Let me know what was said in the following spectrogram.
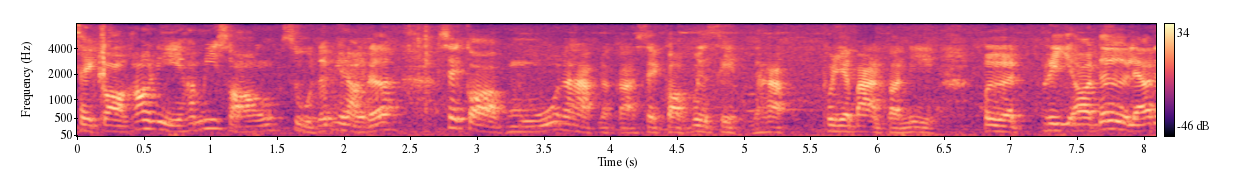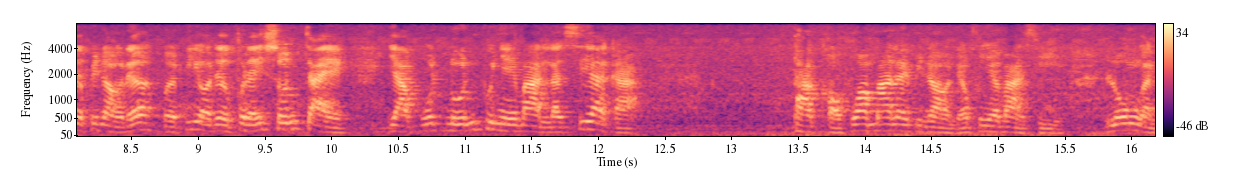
ใส่กรอกข้าวหนีเขามีสองสูตรเด้อพี่น้องเด้อใส่กรอกหมูนะครับแล้วก็ใส่กรอกเป็นเสร็จนะครับพยาบาลตอนนี้ เปิดพรีออเดอร์แล้วเด้อพี่น้องเด้อเปิดพรีออเดอร์ผู้ใดสนใจ อยากอุดหนุนพยาบาลรัสเซียกะฝากขอความมาเลยพี่น้องเดี๋ยวพยาบาลสีลงกัน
